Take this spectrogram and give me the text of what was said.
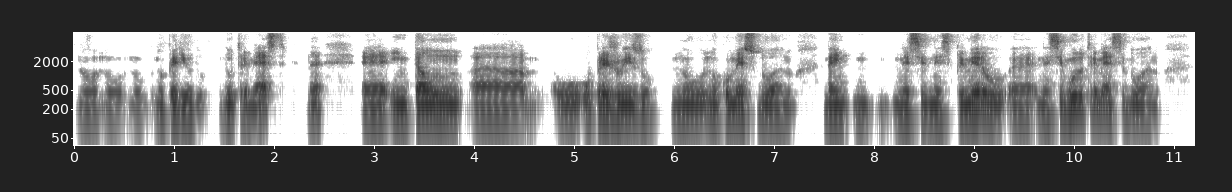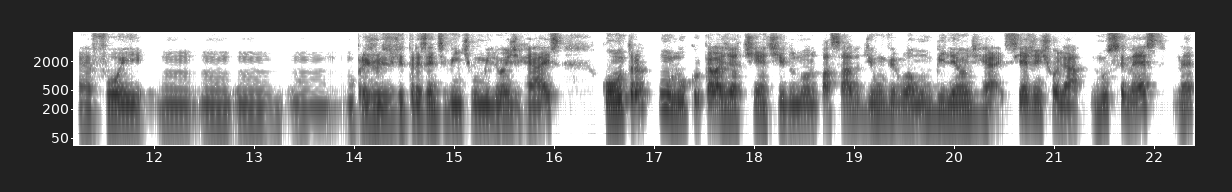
no, no, no, período do trimestre. Né? É, então, uh, o, o, prejuízo no, no, começo do ano, né, nesse, nesse primeiro, é, nesse segundo trimestre do ano, é, foi um, um, um, um, prejuízo de 321 milhões de reais contra um lucro que ela já tinha tido no ano passado de 1,1 bilhão de reais. Se a gente olhar no semestre, né,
